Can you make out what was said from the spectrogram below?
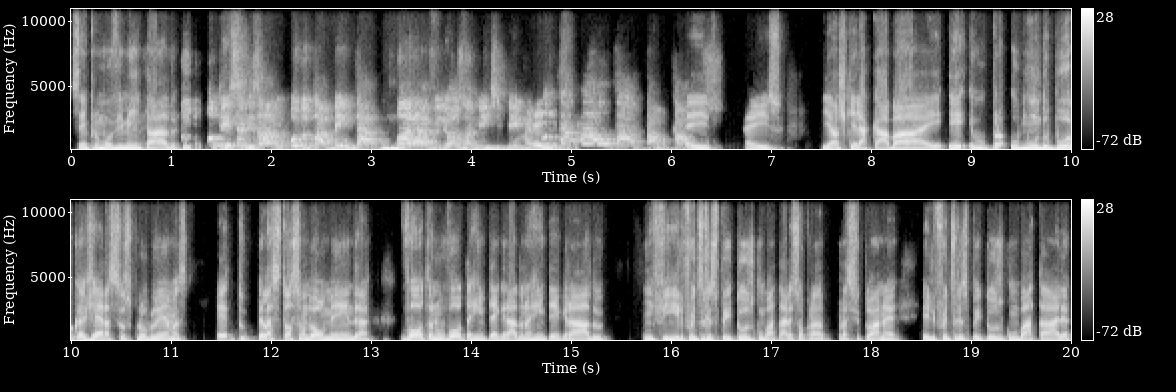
sempre movimentado. Tudo potencializado. Quando tá bem, tá maravilhosamente bem, mas é quando tá mal, tá, tá um caos. É isso, é isso. E acho que ele acaba. E, e, o, o mundo Boca gera seus problemas. É, tu, pela situação do Almendra, volta, não volta, é reintegrado, não é reintegrado. Enfim, ele foi desrespeitoso com o Batalha, só para situar, né? Ele foi desrespeitoso com o Batalha.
